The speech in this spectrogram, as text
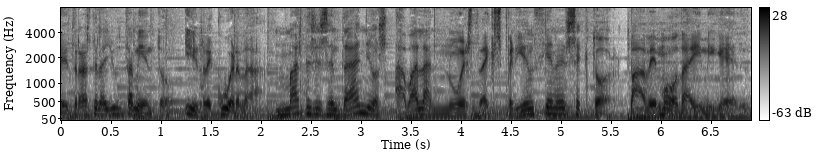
detrás del ayuntamiento. Y recuerda, más de 60 años avalan nuestra experiencia en el sector. Pave Moda y Miguel.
